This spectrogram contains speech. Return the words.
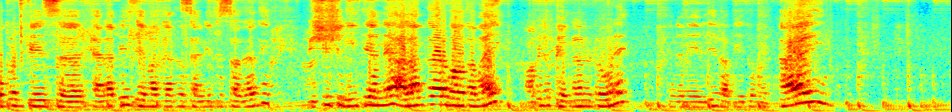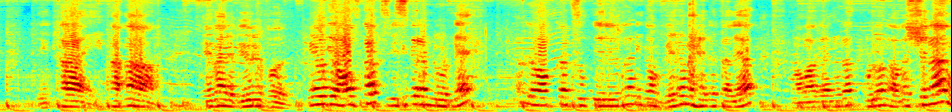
open face canopies එහෙම නැත්නම් sandwiches හදද්දී විශේෂ නීතියක් නෑ අලංකාර බව තමයි අපිට පෙන්වන්නට ඕනේ. මෙන්න මේ විදිහට අපි හිතමු එකයි දෙකයි. හා එමන් beautiful. මේ වගේ off cuts විසි කරන්න ඕනේ නෑ. ඒ off cuts උත් තියලා නිකන් වෙනම හැඩතලයක් මවා ගන්නටත් පුළුවන් අවශ්‍ය නම්.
